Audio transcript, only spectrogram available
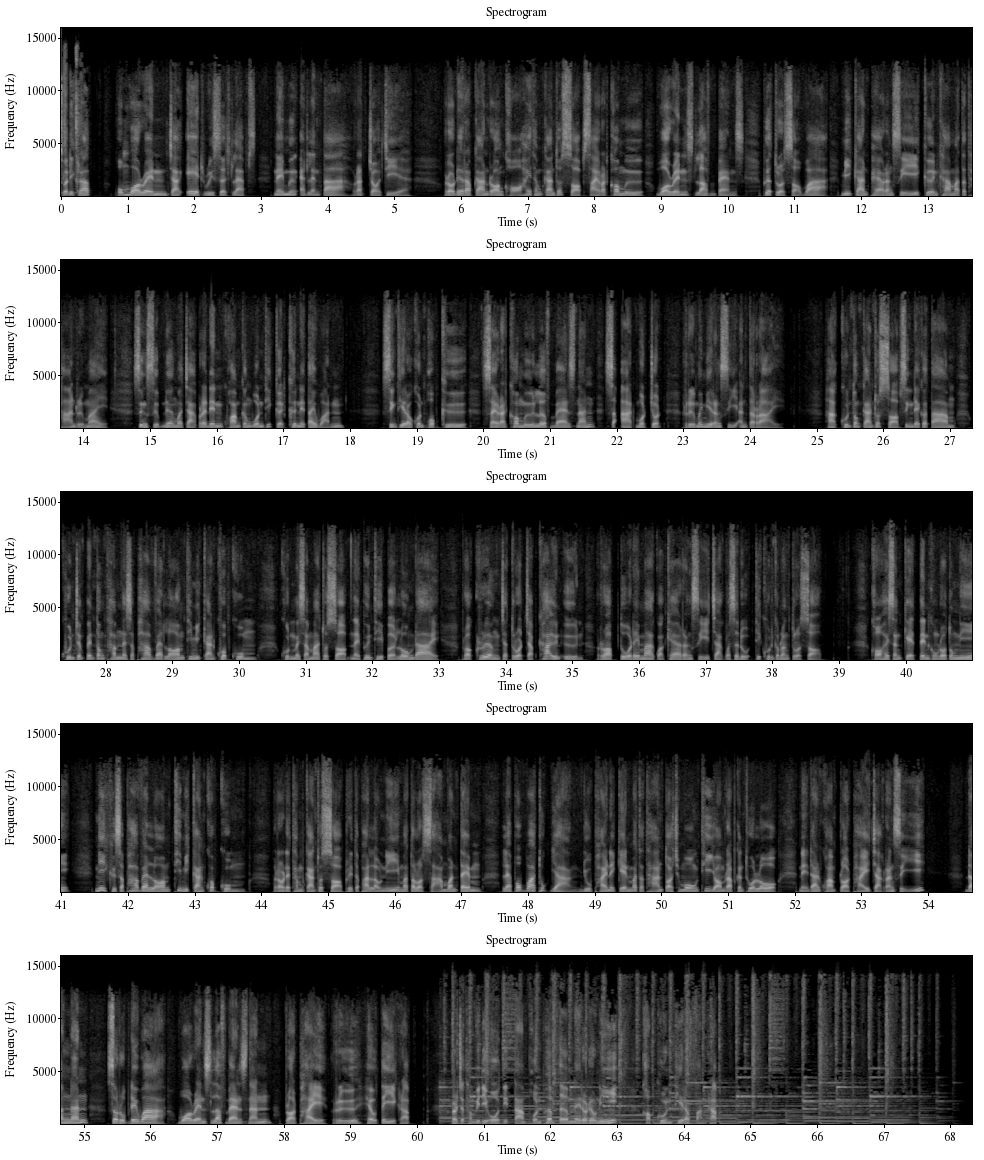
สวัสดีครับ ผมวอร์เรนจาก8 Research Labs ในเมืองแอตแลนตา รัฐจอร์เจีย เราได้รับการร้องขอให้ทำการทดสอบสายรัดข้อมือ Warren's Love Bands เพื่อตรวจสอบว่ามีการแผ่รังสีเกินค่ามาตรฐานหรือไม่ ซึ่งสืบเนื่องมาจากประเด็นความกังวลที่เกิดขึ้นในไต้หวัน สิ่งที่เราค้นพบคือสายรัดข้อมือ Love Bands นั้นสะอาดหมดจด หรือไม่มีรังสีอันตราย หากคุณต้องการทดสอบสิ่งใดก็ตาม คุณจำเป็นต้องทำในสภาพแวดล้อมที่มีการควบคุม คุณไม่สามารถทดสอบในพื้นที่เปิดโล่งได้ เพราะเครื่องจะตรวจจับค่าอื่น ๆ รอบตัวได้มากกว่าแค่รังสีจากวัสดุที่คุณกำลังตรวจสอบ ขอให้สังเกตเต็นท์ของเราตรงนี้ นี่คือสภาพแวดล้อมที่มีการควบคุม เราได้ทำการทดสอบผลิตภัณฑ์เหล่านี้มาตลอด 3 วันเต็ม และพบว่าทุกอย่างอยู่ภายในเกณฑ์มาตรฐานต่อชั่วโมงที่ยอมรับกันทั่วโลก ในด้านความปลอดภัยจากรังสี ดังนั้นสรุปได้ว่าวอร์เรนส์ลัฟแบนส์นั้นปลอดภัยหรือเฮลตี้ครับ เราจะทำวิดีโอติดตามผลเพิ่มเติมในเร็วๆนี้ ขอบคุณที่รับฟังครับ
